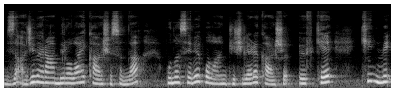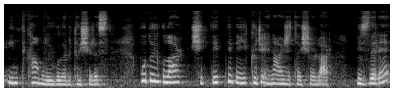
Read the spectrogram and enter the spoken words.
Bize acı veren bir olay karşısında buna sebep olan kişilere karşı öfke, kin ve intikam duyguları taşırız. Bu duygular şiddetli ve yıkıcı enerji taşırlar. Bizlere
